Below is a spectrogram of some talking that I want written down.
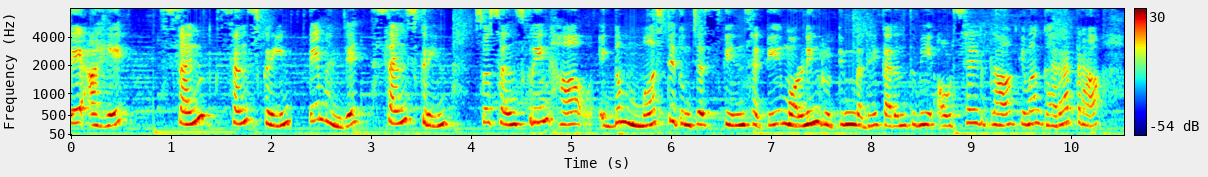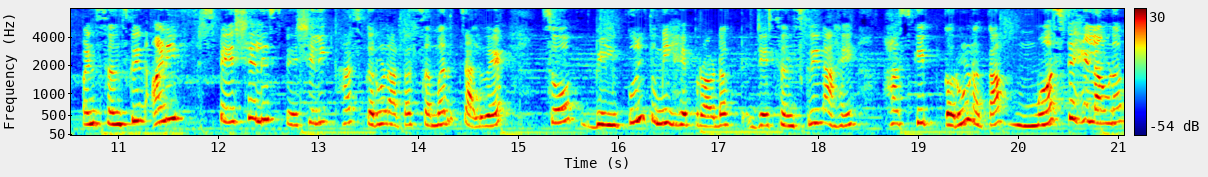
ते आहे सन सनस्क्रीन ते म्हणजे सनस्क्रीन सो सनस्क्रीन हा एकदम मस्ट आहे तुमच्या स्किनसाठी मॉर्निंग रुटीनमध्ये कारण तुम्ही आउटसाईड राहा किंवा घरात राहा. पण सनस्क्रीन आणि स्पेशली स्पेशली खास करून आता समर चालू आहे. सो बिलकुल तुम्ही हे प्रॉडक्ट जे सनस्क्रीन आहे हा स्किप करू नका. मस्ट हे लावणं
